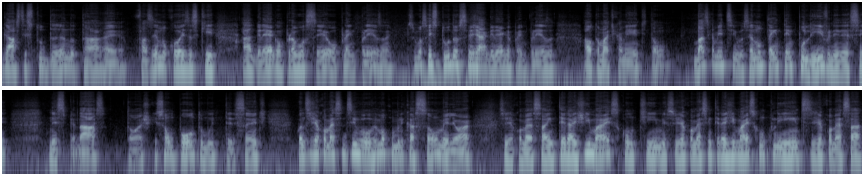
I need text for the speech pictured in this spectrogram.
gasta estudando, tá? É, fazendo coisas que agregam para você ou para a empresa, né? Se você estuda, você já agrega para a empresa automaticamente. Então, basicamente sim, você não tem tempo livre nesse, nesse pedaço. Então acho que isso é um ponto muito interessante. Quando você já começa a desenvolver uma comunicação melhor, você já começa a interagir mais com o time, você já começa a interagir mais com o cliente, você já começa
